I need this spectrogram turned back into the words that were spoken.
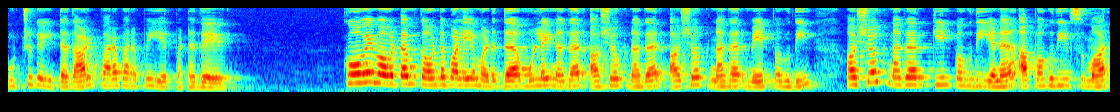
முற்றுகையிட்டதால் பரபரப்பு ஏற்பட்டது. கோவை மாவட்டம் கவுண்டபாளையம் அடுத்த முல்லை நகர் அசோக் நகர் அசோக் நகர் மேல்பகுதி அசோக் நகர் கீழ்ப்பகுதி என அப்பகுதியில் சுமார்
